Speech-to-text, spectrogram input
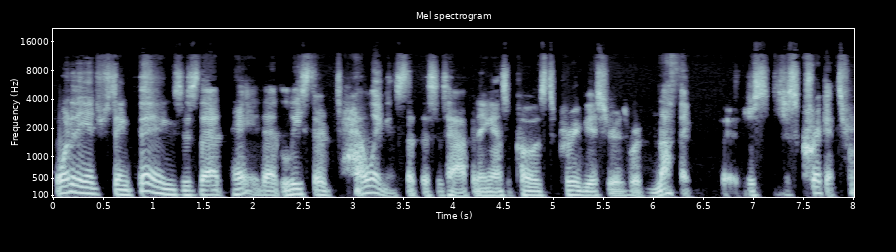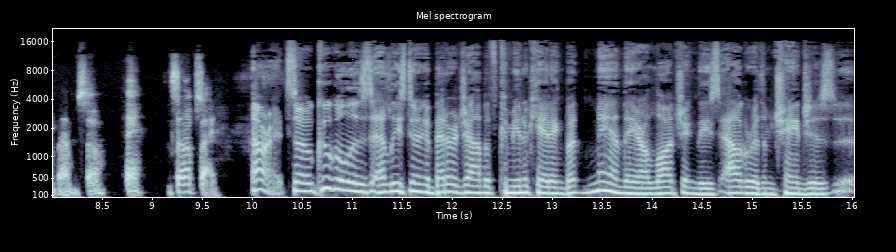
one of the interesting things is that, hey, that at least they're telling us that this is happening as opposed to previous years where nothing, just just crickets from them. So, hey, it's an upside. All right. So Google is at least doing a better job of communicating, but man, they are launching these algorithm changes uh,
